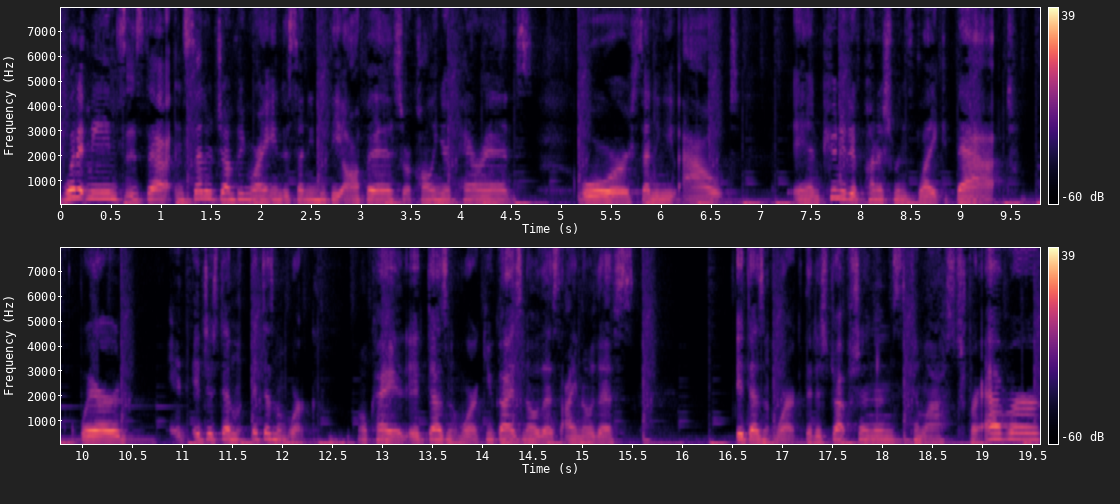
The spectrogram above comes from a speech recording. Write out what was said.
what it means is that instead of jumping right into sending you to the office or calling your parents or sending you out and punitive punishments like that, where it, it just doesn't it doesn't work. Okay, it, it doesn't work. You guys know this. I know this. It doesn't work. The disruptions can last forever.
